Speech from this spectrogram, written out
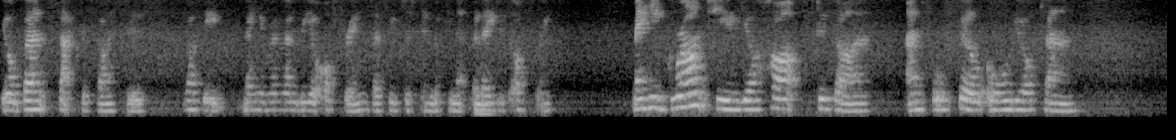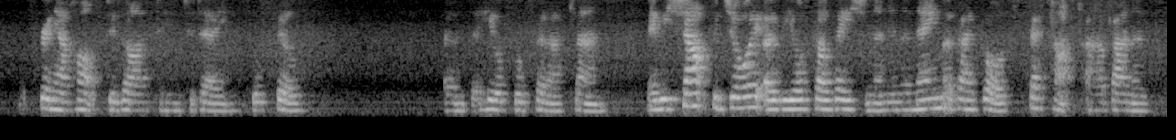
your burnt sacrifices. Lovely, may he remember your offerings as we've just been looking at the lady's offering. May he grant you your heart's desire and fulfill all your plans. Let's bring our heart's desires to him today and fulfill, um, that he'll fulfill our plans. May we shout for joy over your salvation and in the name of our God set up our banners.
